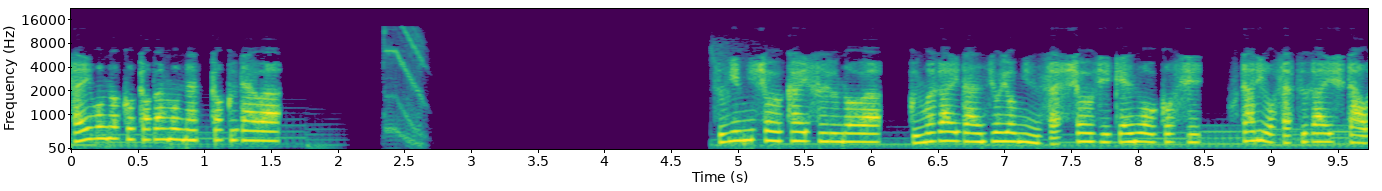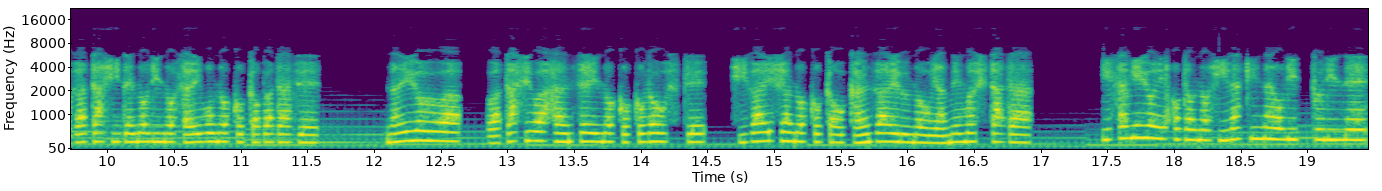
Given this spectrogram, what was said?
最後の言葉も納得だわ。次に紹介するのは、熊谷男女4人殺傷事件を起こし、2人を殺害した尾形秀則の最後の言葉だぜ。内容は、私は反省の心を捨て、被害者のことを考えるのをやめましただ。潔いほどの開き直りっぷりね。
